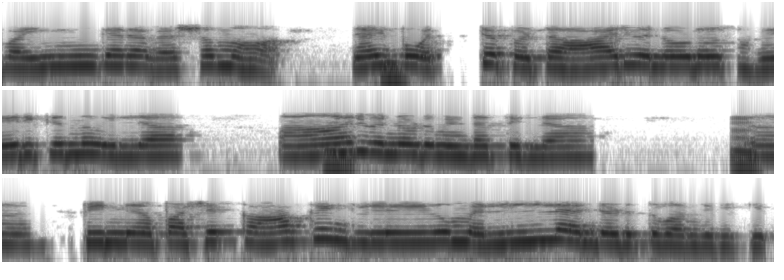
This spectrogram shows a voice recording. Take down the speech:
ഭയങ്കര വിഷമമാ ഞാൻ ഇപ്പൊ ഒറ്റപ്പെട്ട് ആരും എന്നോട് സഹകരിക്കുന്നുമില്ല ആരും എന്നോട് മിണ്ടത്തില്ല. പിന്നെ പക്ഷെ കാക്കയും കിളിയും എല്ലാം എന്റെ അടുത്ത് വന്നിരിക്കും.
